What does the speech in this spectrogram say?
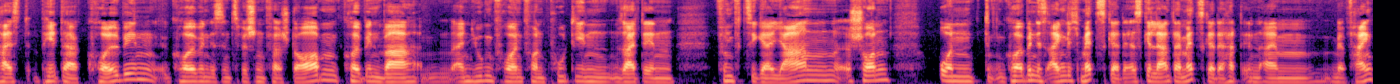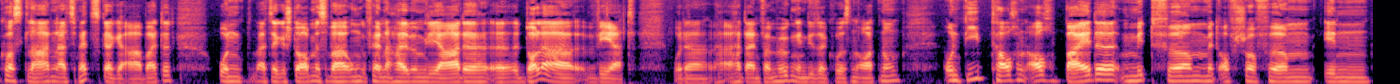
heißt Peter Kolbin. Kolbin ist inzwischen verstorben. Kolbin war ein Jugendfreund von Putin seit den 50er Jahren schon. Und Kolbin ist eigentlich Metzger, der ist gelernter Metzger, der hat in einem Feinkostladen als Metzger gearbeitet und als er gestorben ist, war er ungefähr eine halbe Milliarde äh, Dollar wert oder hat ein Vermögen in dieser Größenordnung. Und die tauchen auch beide mit Firmen, mit Offshore-Firmen in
